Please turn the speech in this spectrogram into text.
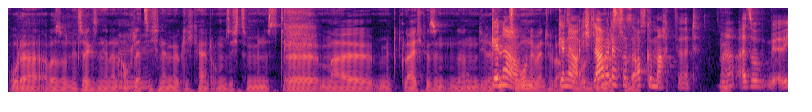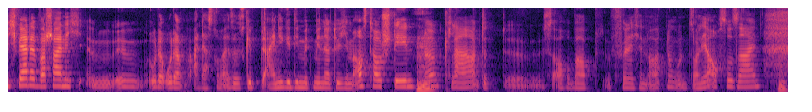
Oder aber so Netzwerke sind ja dann auch mhm. letztlich eine Möglichkeit, um sich zumindest äh, mal mit Gleichgesinnten dann die genau. Reflexion genau. eventuell Genau, ich glaube, dass das auch gemacht wird. Ja. Ne? Also ich werde wahrscheinlich, äh, oder, oder andersrum, also es gibt einige, die mit mir natürlich im Austausch stehen. Mhm. Ne? Klar, das äh, ist auch überhaupt völlig in Ordnung und soll ja auch so sein. Mhm.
